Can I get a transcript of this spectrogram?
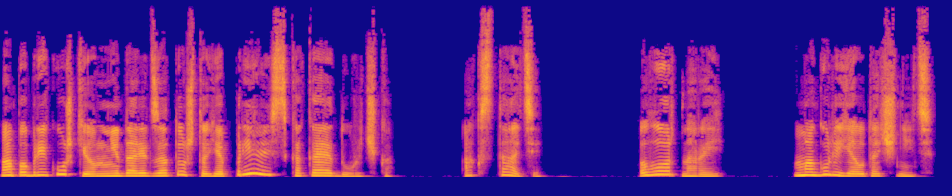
А по брякушке он мне дарит за то, что я прелесть какая дурочка. А кстати, лорд Нарей, могу ли я уточнить?»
